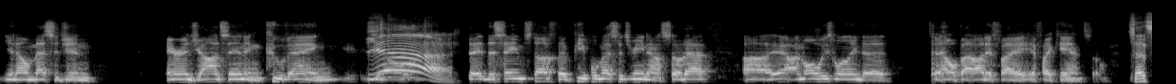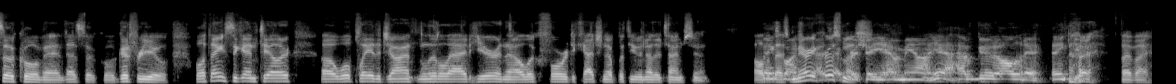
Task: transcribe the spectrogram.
you know, messaging Aaron Johnson and Kuvang. you know, yeah, the, the same stuff that people message me now. So that, uh, yeah, I'm always willing to to help out if I if I can. So that's so cool, man. That's so cool. Good for you. Well, thanks again, Taylor. Uh, we'll play the Jonathan Little ad here, and then I'll look forward to catching up with you another time soon. All thanks the best. much, Merry guys. I Christmas. appreciate you having me on. Yeah, have a good holiday. Thank you. bye bye.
